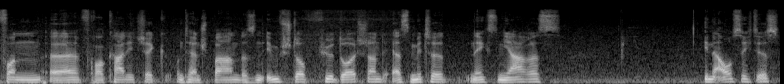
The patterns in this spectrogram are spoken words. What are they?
von äh, Frau Kadicek und Herrn Spahn, dass ein Impfstoff für Deutschland erst Mitte nächsten Jahres in Aussicht ist.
